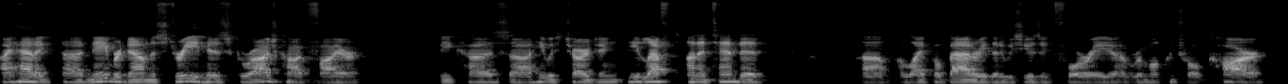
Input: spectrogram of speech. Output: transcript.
I had a, a neighbor down the street. His garage caught fire because uh, he was charging. He left unattended um, a lipo battery that he was using for a, uh remote control car,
